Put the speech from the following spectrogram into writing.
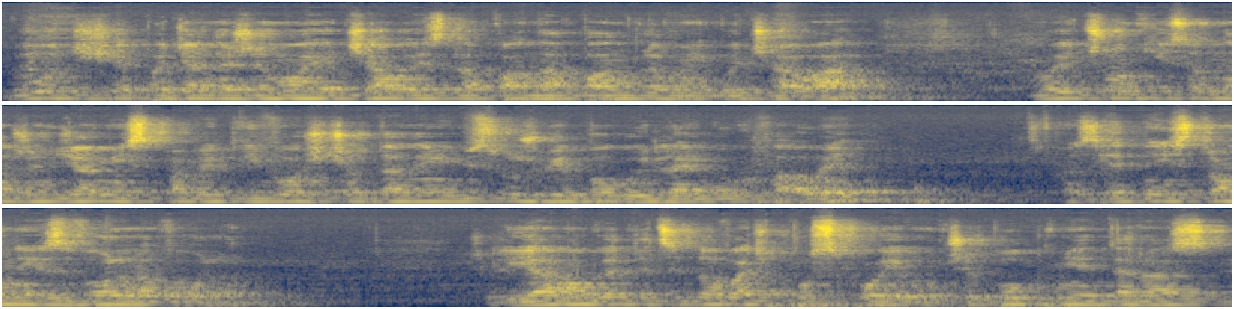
Było dzisiaj powiedziane, że moje ciało jest dla Pana, Pan dla mojego ciała. Moje członki są narzędziami sprawiedliwości oddanymi w służbie Bogu i dla Jego chwały. Z jednej strony jest wolna wola. Czyli ja mogę decydować po swojemu, czy Bóg mnie teraz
